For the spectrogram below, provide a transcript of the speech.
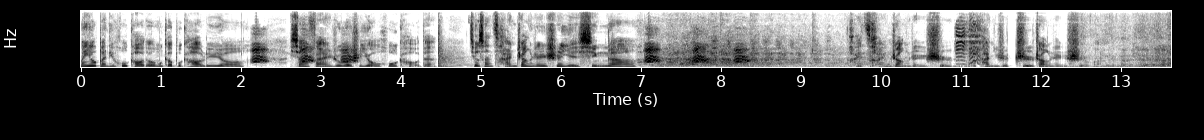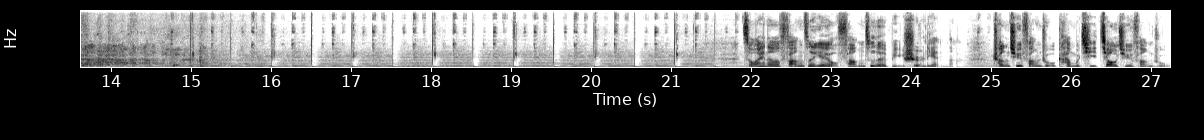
没有本地户口的，我们可不考虑哦。相反，如果是有户口的，就算残障人士也行啊。还残障人士呢？我看你是智障人士吧。此外呢，房子也有房子的鄙视链呢。城区房主看不起郊区房主，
